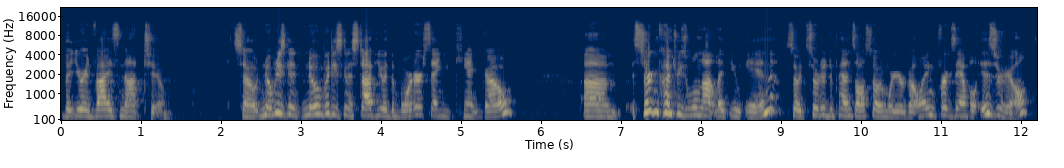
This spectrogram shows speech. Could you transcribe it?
but you're advised not to. So nobody's gonna nobody's gonna stop you at the border saying you can't go. Um, certain countries will not let you in, so it sort of depends also on where you're going. For example, Israel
